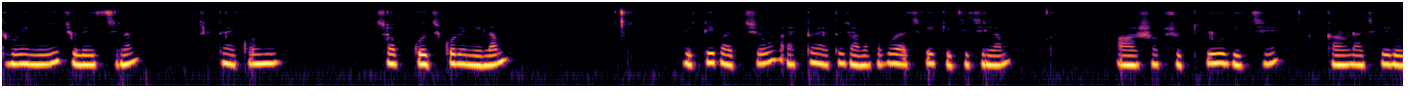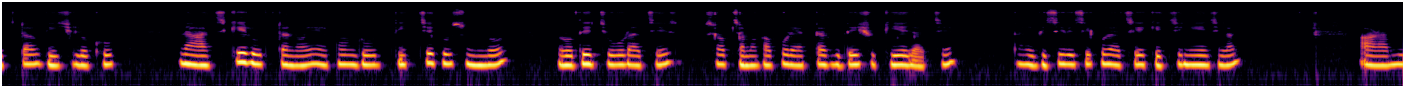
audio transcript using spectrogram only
ধরে নিয়ে চলে এসেছিলাম। তো এখন সব গোছ করে নিলাম। দেখতেই পাচ্ছ, এত এত জামা কাপড় আজকে কেচেছিলাম। আর সব শুকিয়েও গেছে। কারণ আজকে রোদটাও দিয়েছিল খুব। না, আজকে রোদটা নয়, এখন রোদ দিচ্ছে খুব সুন্দর। রোদের জোর আছে। সব জামা কাপড় একটা রোদেই শুকিয়ে যাচ্ছে। তাই বেশি বেশি করে আজকে কেচে নিয়েছিলাম। আর আমি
